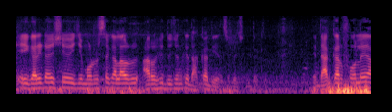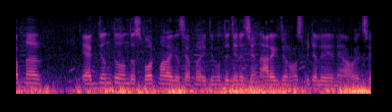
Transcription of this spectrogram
এই গাড়িটা এসে ওই যে মোটরসাইকেল আরো- আরোহী দুজনকে ধাক্কা দিয়েছে পেছন থেকে। এই ধাক্কার ফলে আপনার একজন তো অন দ্য স্পট মারা গেছে, আপনারা ইতিমধ্যে জেনেছেন। আরেকজন হসপিটালে নেওয়া হয়েছে।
